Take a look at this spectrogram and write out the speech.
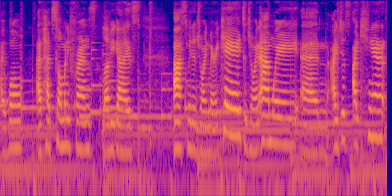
I won't. I've had so many friends, love you guys, ask me to join Mary Kay, to join Amway, and I just, I can't,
